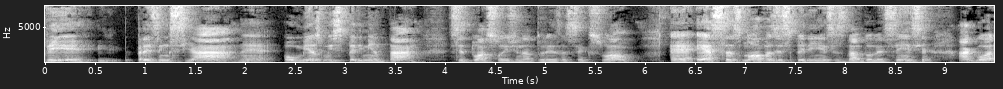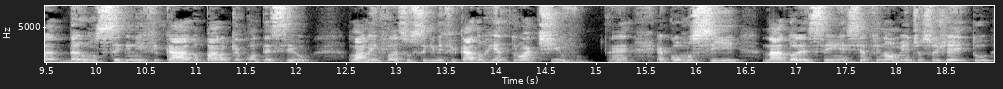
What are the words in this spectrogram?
ver, presenciar, né, ou mesmo experimentar situações de natureza sexual, é, essas novas experiências da adolescência agora dão significado para o que aconteceu lá na infância, um significado retroativo. Né? É como se na adolescência finalmente o sujeito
